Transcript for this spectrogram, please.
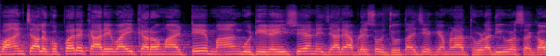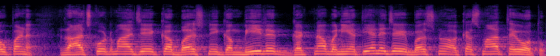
વાહન ચાલકો પર કાર્યવાહી કરવા માટે માંગ ઉઠી રહી છે અને જ્યારે આપણે સૌ જોતા છીએ કે હમણાં થોડા દિવસ અગાઉ પણ રાજકોટમાં જે એક બસની ગંભીર ઘટના બની હતી અને જે બસનો અકસ્માત થયો હતો,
